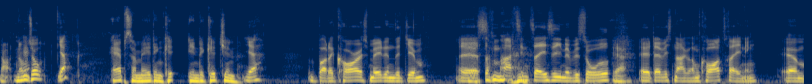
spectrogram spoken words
Nå, nummer to. Ja. Apps are made in, ki- in the kitchen. Ja, but a core is made in the gym, yes. øh, som Martin sagde i sin episode, Ja. øh, da vi snakkede om core-træning. Øhm,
